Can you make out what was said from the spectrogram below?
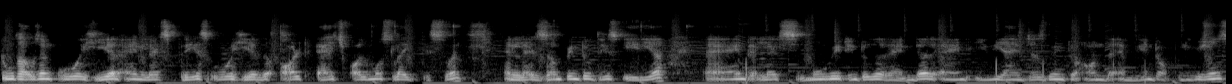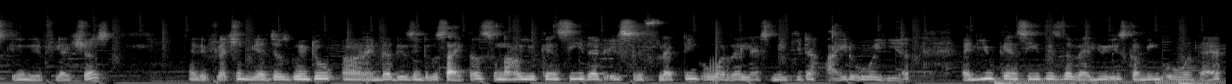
2000 over here. And let's place over here the alt h almost like this one. And let's jump into this area. And let's move it into the render. And Eevee I am just going to on the ambient occlusion screen reflections and reflection we are just going to uh, render this into the cycle. So now you can see that it's reflecting over there. Let's make it a hide over here and you can see this the value is coming over there.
